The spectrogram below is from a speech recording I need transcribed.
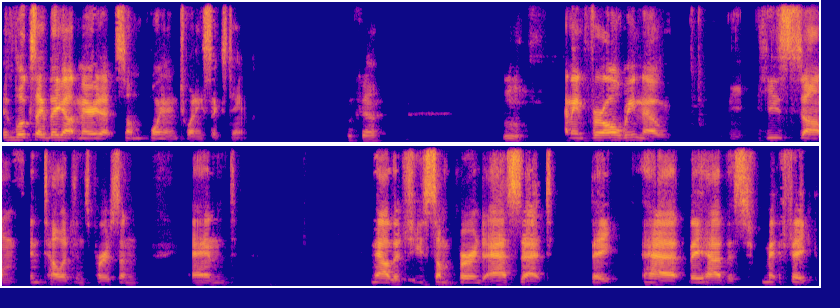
It looks like they got married at some point in 2016. Okay. Hmm. I mean, for all we know, he's some intelligence person. And now that she's some burned asset, they have they have this fake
